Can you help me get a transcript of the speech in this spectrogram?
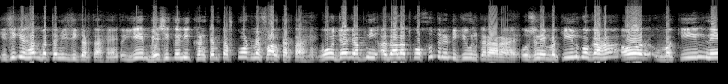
किसी के साथ बदतमीजी करता है तो ये basically contempt of court court में फॉल करता है। वो जज अपनी अदालत को खुद रिडिक्यूल करा रहा है। उसने वकील को कहा और वकील ने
